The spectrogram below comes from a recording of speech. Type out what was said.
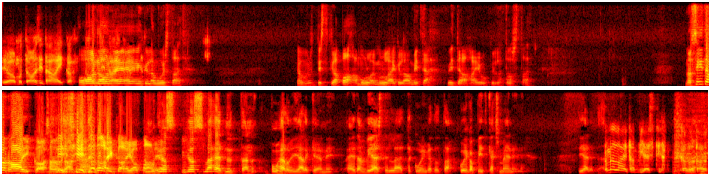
Joo, mutta on sitä aika. On, on, on ei, en kyllä muista. Että... Joo, nyt pistit kyllä paha. Mulla, mulla ei kyllä ole mitään, mitään hajua kyllä tosta. No siitä on aikaa, sanotaan Siitä on aikaa jo paljon. No, jos, jos lähet nyt tämän puhelun jälkeen, niin heitä viestillä, että kuinka, tota, kuinka pitkäksi meni, niin tiedetään. No mä laitan viestiä. Katsotaan,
